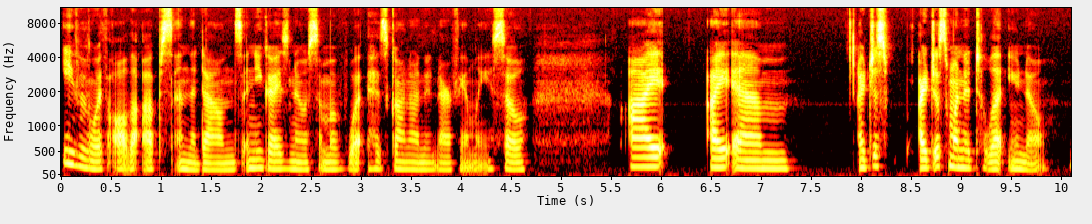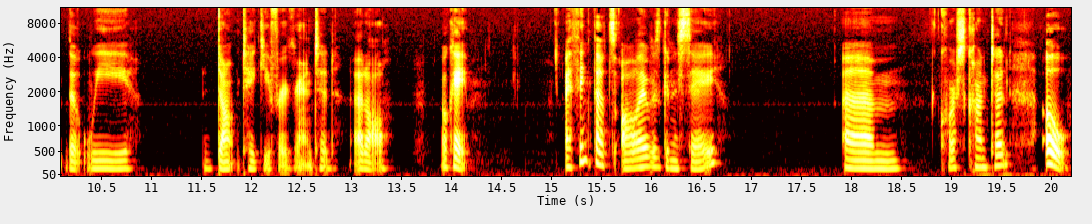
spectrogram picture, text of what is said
even with all the ups and the downs. And you guys know some of what has gone on in our family. So I I am I just I just wanted to let you know that we don't take you for granted at all. Okay. I think that's all I was going to say. Um course content. Oh,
